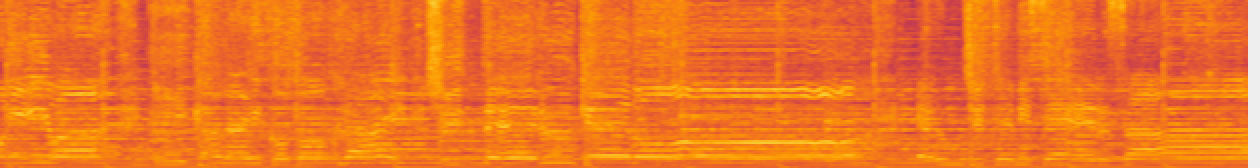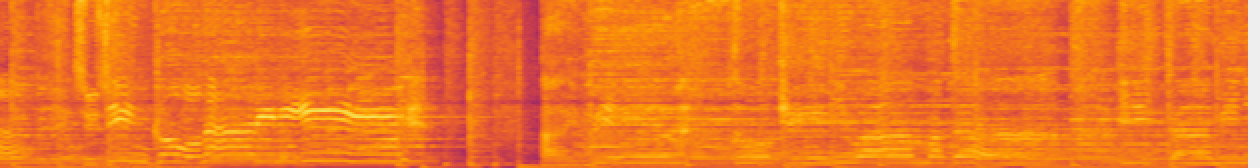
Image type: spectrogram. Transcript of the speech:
うにはいかないことくらい知ってるけど。演じてみせるさ。主人公なりに。I will 時にはまた痛みに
